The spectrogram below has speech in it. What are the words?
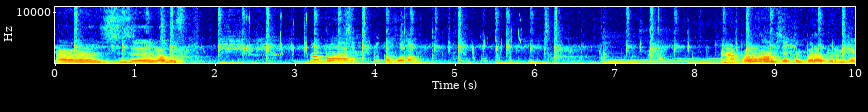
e, z lodówki. No powiem, taka woda. Ja porównam sobie temperaturę. Gdzie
